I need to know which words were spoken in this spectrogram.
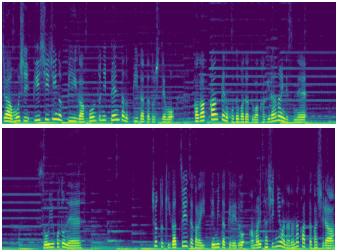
じゃあもし PCG の P が本当にペンタの P だったとしても科学関係の言葉だとは限らないんですね。そういうことね。ちょっと気がついたから言ってみたけれどあまり足しにはならなかったかしら。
